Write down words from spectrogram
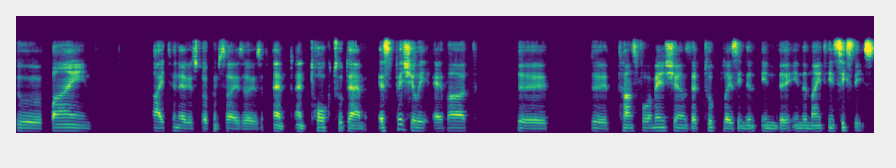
to find itinerary circumcisers and and talk to them, especially about the the transformations that took place in the in the in the 1960s.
